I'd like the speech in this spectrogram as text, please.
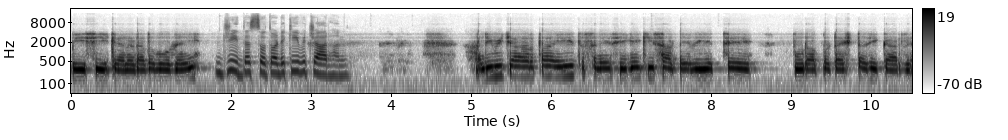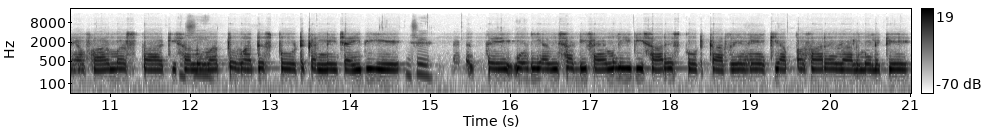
ਬੀਸੀ ਕੈਨੇਡਾ ਤੋਂ ਬੋਲ ਰਹੀ ਜੀ। ਦੱਸੋ ਤੁਹਾਡੇ ਕੀ ਵਿਚਾਰ ਹਨ? ਹਾਂਜੀ ਵਿਚਾਰ ਤਾਂ ਇਹ ਦੱਸਣੇ ਸੀਗੇ ਕਿ ਸਾਡੇ ਵੀ ਇੱਥੇ ਪੂਰਾ ਪ੍ਰੋਟੈਸਟ ਅਸੀਂ ਕਰ ਰਹੇ ਹਾਂ ਫਾਰਮਰਸ ਦਾ ਕਿ ਸਾਨੂੰ ਵੱਧ ਤੋਂ ਵੱਧ ਸਪੋਰਟ ਕਰਨੀ ਚਾਹੀਦੀ ਏ। ਜੀ। ਤੇ ਇੰਡੀਆ ਵੀ ਸਾਡੀ ਫੈਮਿਲੀ ਵੀ ਸਾਰੇ ਸਪੋਰਟ ਕਰ ਰਹੇ ਨੇ ਕਿ ਆਪਾਂ ਸਾਰੇ ਨਾਲ ਮਿਲ ਕੇ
